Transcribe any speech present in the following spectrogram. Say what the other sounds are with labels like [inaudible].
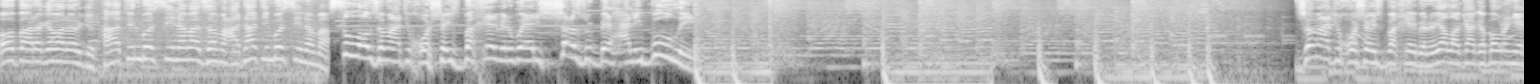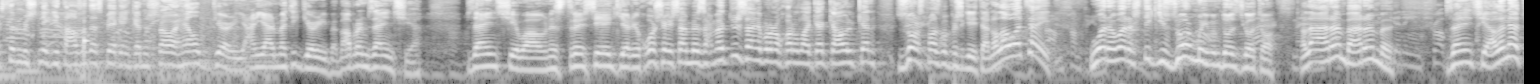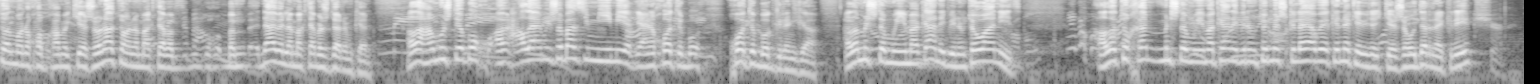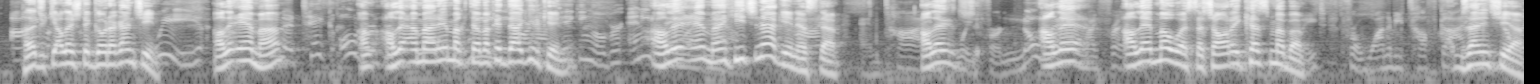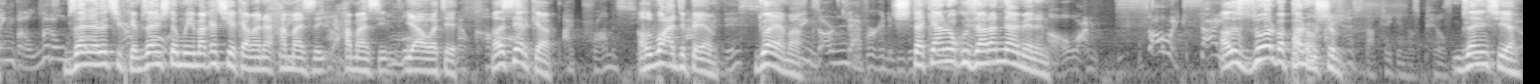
ئەو پارەکەمان وەرگرت هاتوین بۆ سینەما جەماعات هاتین بۆ سینەما. سڵ ئەو جەماعتی خۆشەویست. بەخێر بێن بۆ یاری شەز و بێحالی بوڵی. جەماتی خۆشەویست بەخێر بێن و یاڵا کاکە بەڕن یەکسەر مشتێکی تازە دەست پێکەن کە نشراوە هێڵ گەری یان یارمەتی گەری بە. بابڕم زین چییە؟ بزین چیە و نسترسی گەری خۆشەویستان بە زەحمە دوستانی بڕۆ خۆڕڵاکە کاولکەن زۆر سپاس بە پشتگیریتان ئەڵەوەتای وەرە وەرە شتێکی زۆر مویمم دۆزیۆتەوە ئەڵە ئارام بارم بە. بزانین چی ئەڵە ناتوانمانە خۆ بخەمە کێشەوە. ناتوان لە مەکتتەب نابێت لە مەکتتەبش دەرمکەن ئەڵە هەموو شتێ بۆ ئەڵی هەمیشە باسی میمیەک یان خۆتە بۆ خۆتە بۆ گرنگە. ئەڵە مشتە مویمەکانی بینم. تۆوانیت ئەڵە تۆ خەم منشتە مویمەکانی بینم تۆ مشکلای ئەوەیە کە نەکەویتە کێشەوە دەرنەکری. هەجوکی ئەڵە شتێک گەورەکان چین. ئەڵێ ئێمە ئەڵێ ئەمانەیە مەکتتەبەکە داگیرکەین ئەڵێ ئێمە هیچ ناکەین ئێستا. ئەڵێ ئەڵێ ئەڵێ مەوەستە چاڕی کەس مەبە. بزانین چییە؟ بزانین بێت چی بکەم بزانین شتە مویمەکە چیە حماسی حماسی یاوەتێ. ئەڵە سێرکە. ئەڵوعد پێم. دوایەمە. شتەکان وەکو جاران نامێنن. ئەڵە زۆر بە پەرۆشم. بزانین چییە؟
